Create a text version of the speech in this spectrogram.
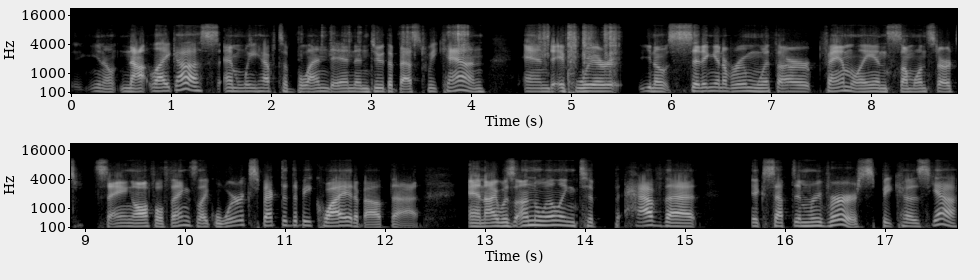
you know not like us and we have to blend in and do the best we can. And if we're you know sitting in a room with our family and someone starts saying awful things like we're expected to be quiet about that. And I was unwilling to have that except in reverse because yeah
